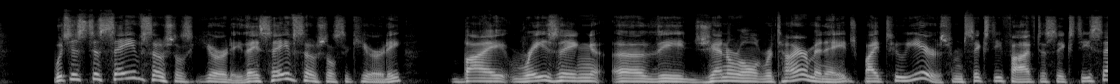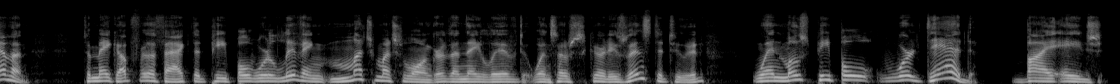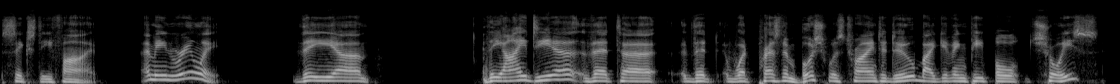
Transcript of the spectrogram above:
which is to save Social Security. They save Social Security by raising uh, the general retirement age by two years from 65 to 67 to make up for the fact that people were living much, much longer than they lived when Social Security was instituted, when most people were dead by age 65. I mean, really, the uh, the idea that uh, that what President Bush was trying to do by giving people choice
